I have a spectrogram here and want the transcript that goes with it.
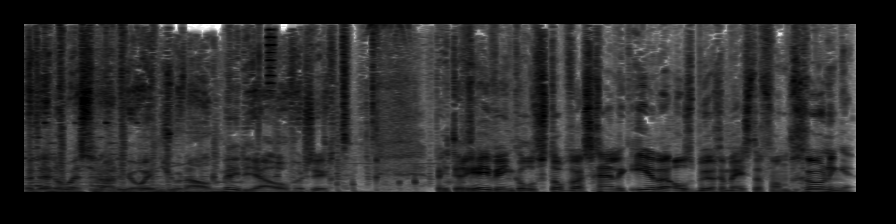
Het NOS Radio en Journaal Media Overzicht. Peter Reewinkel stopt waarschijnlijk eerder als burgemeester van Groningen.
